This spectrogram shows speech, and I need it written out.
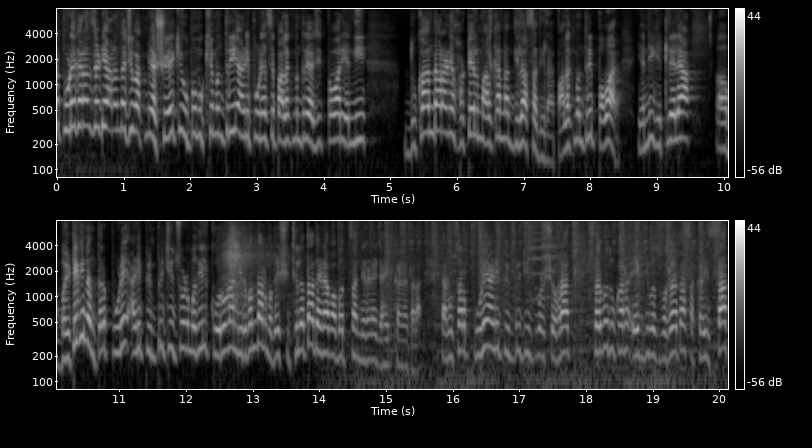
तर पुणेकरांसाठी आनंदाची बातमी अशी आहे की उपमुख्यमंत्री आणि पुण्याचे पालकमंत्री अजित पवार यांनी दुकानदार आणि हॉटेल मालकांना दिलासा दिला पालकमंत्री पवार यांनी घेतलेल्या बैठकीनंतर पुणे आणि पिंपरी चिंचवडमधील कोरोना निर्बंधांमध्ये शिथिलता देण्याबाबतचा निर्णय जाहीर करण्यात आला. त्यानुसार पुणे आणि पिंपरी चिंचवड शहरात सर्व दुकानं एक दिवस वगळता सकाळी सात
